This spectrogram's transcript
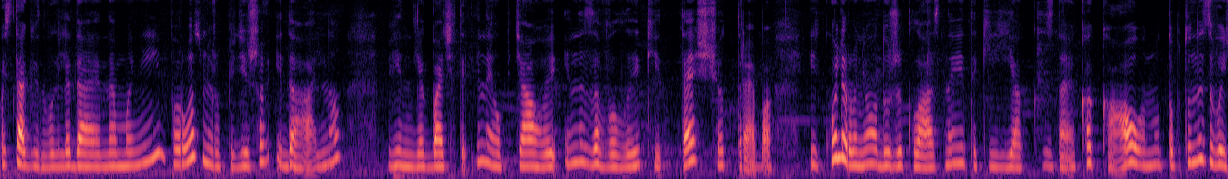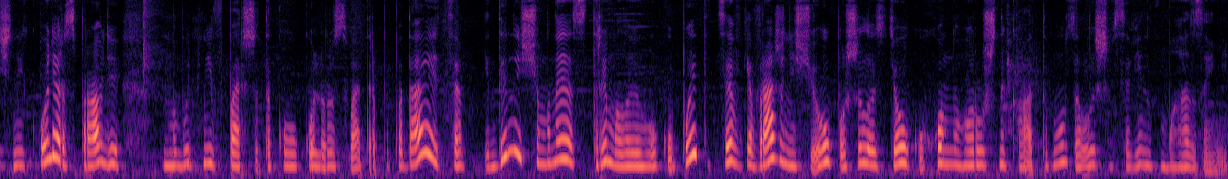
Ось так він виглядає на мені. По розміру підійшов ідеально. Він, як бачите, і не обтягує, і не завеликий, те, що треба. І колір у нього дуже класний, такий, як знаю, какао. Ну, тобто незвичний колір. Справді, мабуть, мені вперше такого кольору светр попадається. Єдине, що мене стримало його купити, це враження, що його пошили з цього кухонного рушника, тому залишився він в магазині.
